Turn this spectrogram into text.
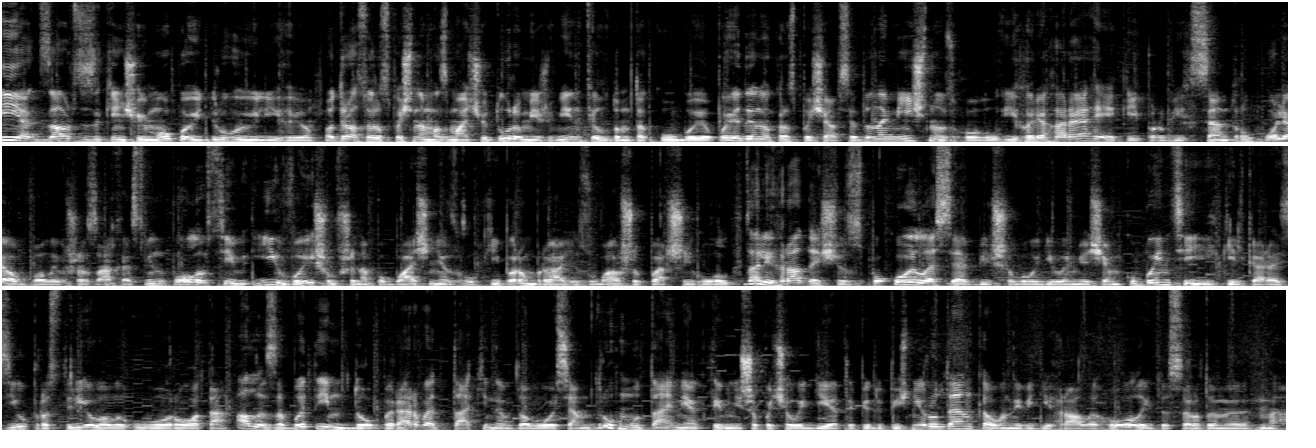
І як завжди закінчуємо оповідь другою лігою. Одразу розпочнемо з матчу туру між Вінфілдом та Кубою. Поєдинок розпочався динамічно з голу Ігоря Гареги, який пробіг з центру поля, обваливши захист вінполовців і вийшовши на побачення з голкіпером, реалізувавши перший гол. Далі гра дещо заспокоїлася, більше володіли м'ячем кубинці і кілька разів прострілювали у ворота, але забити їм до перерви так і не вдалося. В другому таймі активніше почали діяти підопічні Руденка. Вони відіграли гол і до середини на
